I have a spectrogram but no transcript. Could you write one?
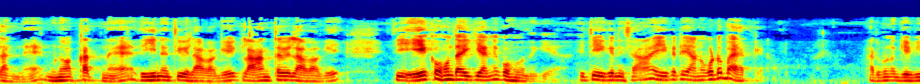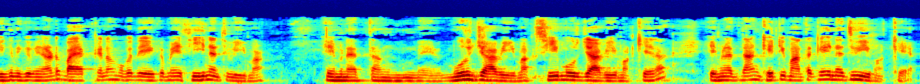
දන්නේ නැහැ, මොනවත් නැහැ, සී නැති වෙලා වගේ, ක්ලාන්ත වෙලා වගේ. ඉතින් ඒක හොඳයි කියන්නේ කොහොමද කියලා. ඉතින් ඒක නිසා ඒකට යනකොට බයක් එනවා. අරමුණ ගෙවිගෙන ගෙවිනකට බයක් එනවා. මොකද ඒක මේ සී නැතිවීමක්. එහෙම නැත්නම් මේ මූර්ජා වීමක්, සී මූර්ජා වීමක් කියලා. එහෙම නැත්නම් කෙටි මතකේ නැතිවීමක් කියලා.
